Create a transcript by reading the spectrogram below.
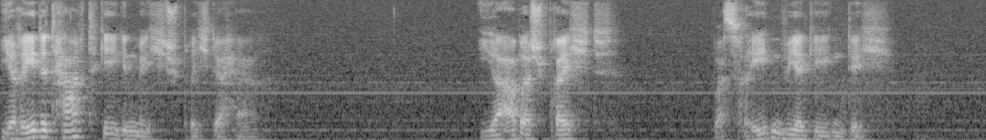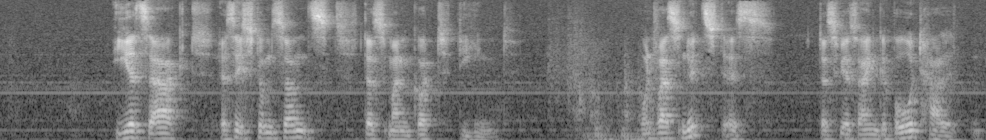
Ihr redet hart gegen mich, spricht der Herr. Ihr aber sprecht, was reden wir gegen dich? Ihr sagt, es ist umsonst, dass man Gott dient. Und was nützt es, dass wir sein Gebot halten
